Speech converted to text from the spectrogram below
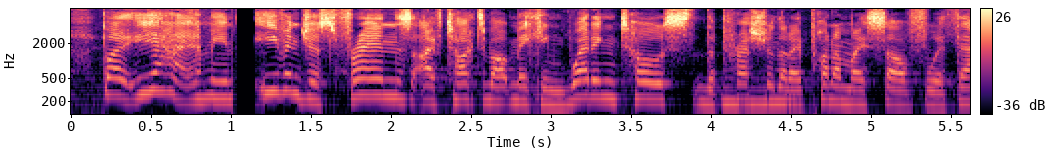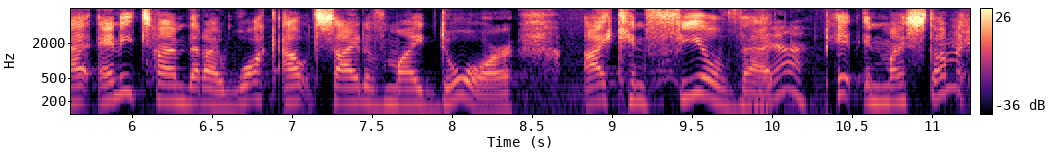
But yeah, I mean, even just friends, I've talked about making wedding toasts, the pressure that I put on myself with that. Anytime that I walk outside of my door, I can feel that Yeah. pit in my stomach.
